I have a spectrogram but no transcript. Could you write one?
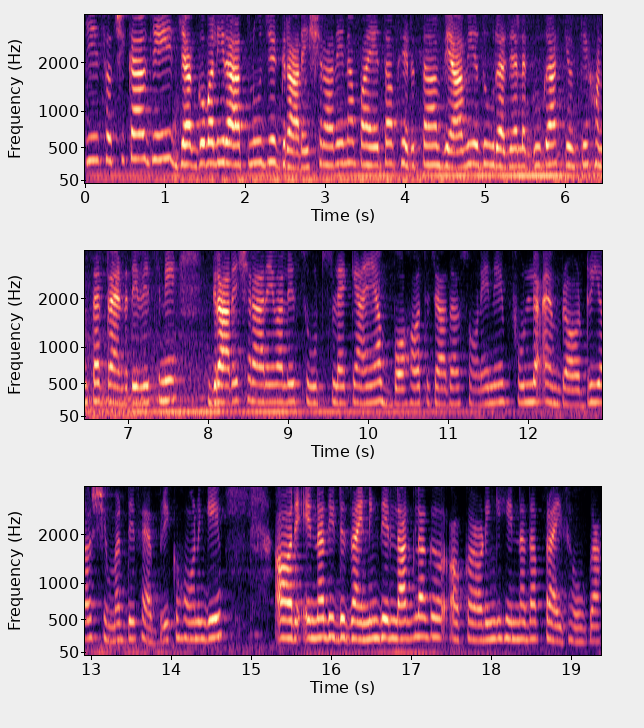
ਜੀ, ਸਤਿ ਸ਼੍ਰੀ ਅਕਾਲ ਜੀ। ਜਾਗੋ ਵਾਲੀ ਰਾਤ ਨੂੰ ਜੇ ਗਰਾਰੇ ਸ਼ਰਾਰੇ ਨਾ ਪਾਏ ਤਾਂ ਫਿਰ ਤਾਂ ਵਿਆਹ ਵੀ ਅਧੂਰਾ ਜਿਹਾ ਲੱਗੂਗਾ, ਕਿਉਂਕਿ ਹੁਣ ਤਾਂ ਟ੍ਰੈਂਡ ਦੇ ਵਿੱਚ ਨੇ। ਗਰਾਰੇ ਸ਼ਰਾਰੇ ਵਾਲੇ ਸੂਟਸ ਲੈ ਕੇ ਆਏ ਆ, ਬਹੁਤ ਜ਼ਿਆਦਾ ਸੋਹਣੇ ਨੇ। ਫੁੱਲ ਐਮਬ੍ਰੋਇਡਰੀ ਔਰ ਸ਼ਿਮਰ ਦੇ ਫੈਬਰਿਕ ਹੋਣਗੇ। ਔਰ ਇਹਨਾਂ ਦੀ ਡਿਜ਼ਾਈਨਿੰਗ ਦੇ ਅਲੱਗ-ਅਲੱਗ ਅਕੋਰਡਿੰਗ ਹੀ ਇਹਨਾਂ ਦਾ ਪ੍ਰਾਈਸ ਹੋਊਗਾ।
